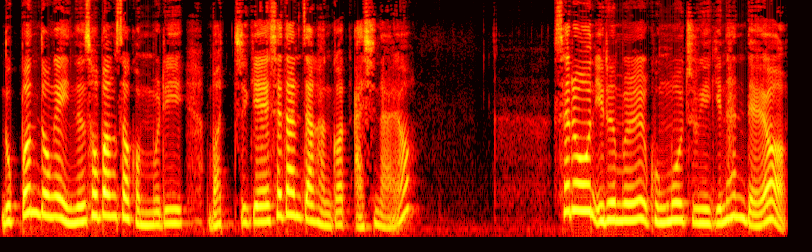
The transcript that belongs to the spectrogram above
녹번동에 있는 소방서 건물이 멋지게 새 단장한 것 아시나요? 새로운 이름을 공모 중이긴 한데요.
